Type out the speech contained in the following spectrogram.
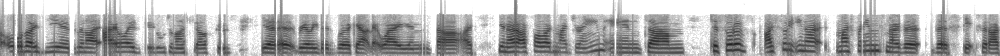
all those years. And I, I always giggle to myself because, yeah, it really did work out that way. And uh, I, you know, I followed my dream, and um, to sort of, I sort of, you know, my friends know the the steps that I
